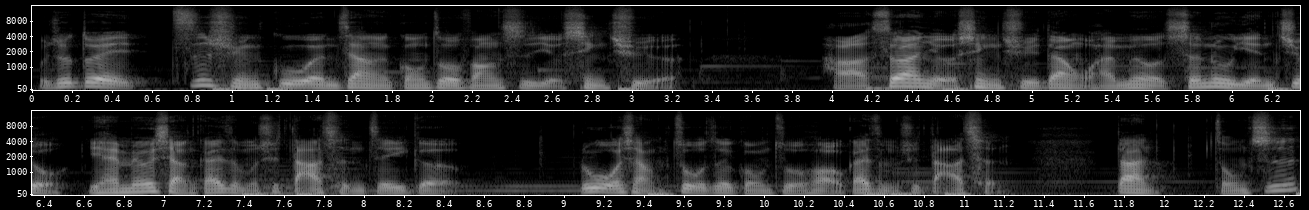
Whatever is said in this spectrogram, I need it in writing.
我就对咨询顾问这样的工作方式有兴趣了。好了，虽然有兴趣，但我还没有深入研究，也还没有想该怎么去达成这一个。如果我想做这个工作的话，我该怎么去达成？但总之，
